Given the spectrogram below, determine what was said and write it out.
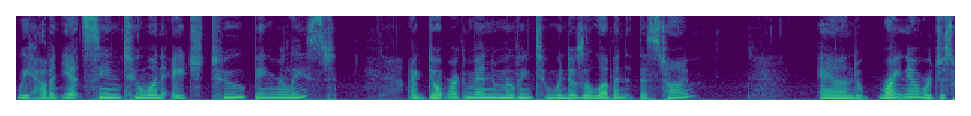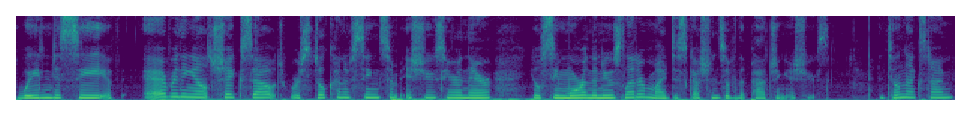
We haven't yet seen 21H2 being released. I don't recommend moving to Windows 11 at this time. And right now, we're just waiting to see if everything else shakes out. We're still kind of seeing some issues here and there. You'll see more in the newsletter, my discussions of the patching issues. Until next time,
